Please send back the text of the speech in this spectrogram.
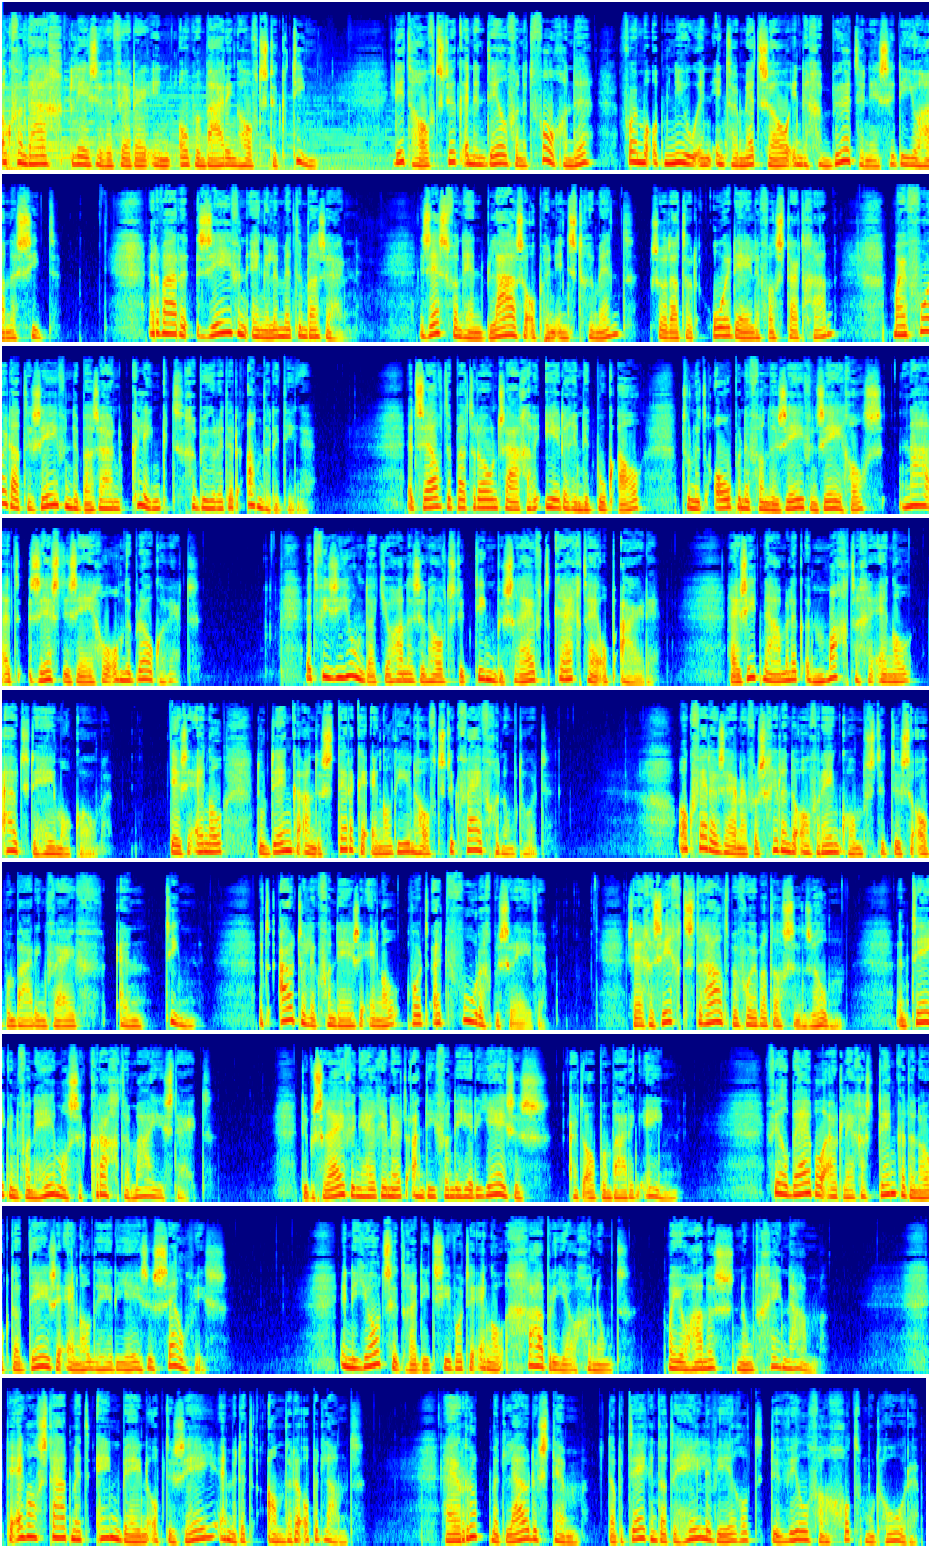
Ook vandaag lezen we verder in Openbaring hoofdstuk 10. Dit hoofdstuk en een deel van het volgende vormen opnieuw een intermezzo in de gebeurtenissen die Johannes ziet. Er waren zeven engelen met een bazuin. Zes van hen blazen op hun instrument, zodat er oordelen van start gaan, maar voordat de zevende bazuin klinkt, gebeuren er andere dingen. Hetzelfde patroon zagen we eerder in dit boek al, toen het openen van de zeven zegels na het zesde zegel onderbroken werd. Het visioen dat Johannes in hoofdstuk 10 beschrijft, krijgt hij op aarde. Hij ziet namelijk een machtige engel uit de hemel komen. Deze engel doet denken aan de sterke engel die in hoofdstuk 5 genoemd wordt. Ook verder zijn er verschillende overeenkomsten tussen Openbaring 5 en 10. Het uiterlijk van deze engel wordt uitvoerig beschreven. Zijn gezicht straalt bijvoorbeeld als een zon, een teken van hemelse kracht en majesteit. De beschrijving herinnert aan die van de Heer Jezus uit Openbaring 1. Veel Bijbeluitleggers denken dan ook dat deze engel de Heer Jezus zelf is. In de Joodse traditie wordt de engel Gabriel genoemd, maar Johannes noemt geen naam. De engel staat met één been op de zee en met het andere op het land. Hij roept met luide stem, dat betekent dat de hele wereld de wil van God moet horen.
